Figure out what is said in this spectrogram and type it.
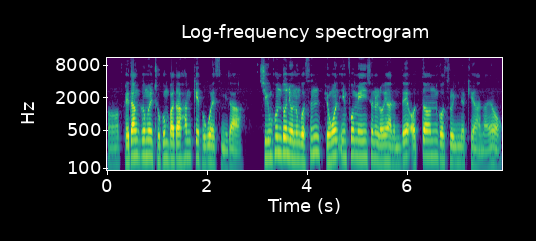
어, 배당금을 조금 받아 함께 보고했습니다. 지금 혼돈이 오는 것은 병원 인포메이션을 넣어야 하는데 어떤 것으로 입력해야 하나요?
